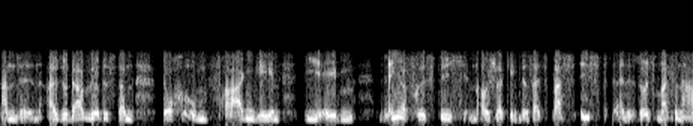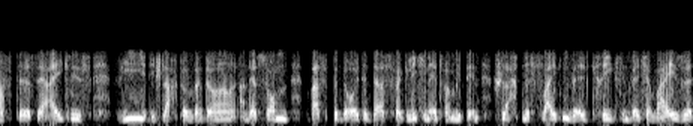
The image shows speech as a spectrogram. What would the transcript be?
handeln. Also da wird es dann doch um Fragen gehen, die eben längerfristig einen Ausschlag geben. Das heißt, was ist ein solch massenhaftes Ereignis wie die Schlacht von Verdun an der Somme? Was bedeutet das verglichen etwa mit den Schlachten des Zweiten Weltkriegs? In welcher Weise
